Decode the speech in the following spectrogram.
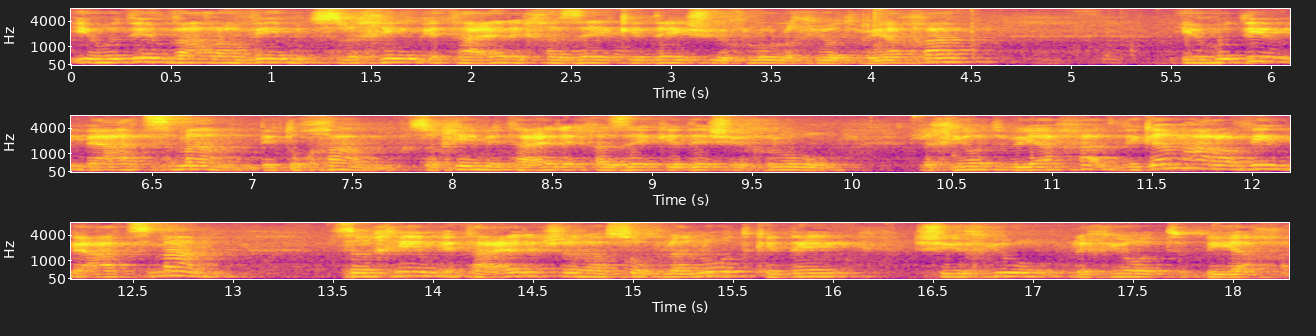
ויהודים וערבים צריכים את הערך הזה כדי שיוכלו לחיות ביחד. יהודים בעצמם, בתוכם, צריכים את הערך הזה כדי שיוכלו לחיות ביחד, וגם ערבים בעצמם צריכים את הערך של הסובלנות כדי שיחיו לחיות ביחד.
